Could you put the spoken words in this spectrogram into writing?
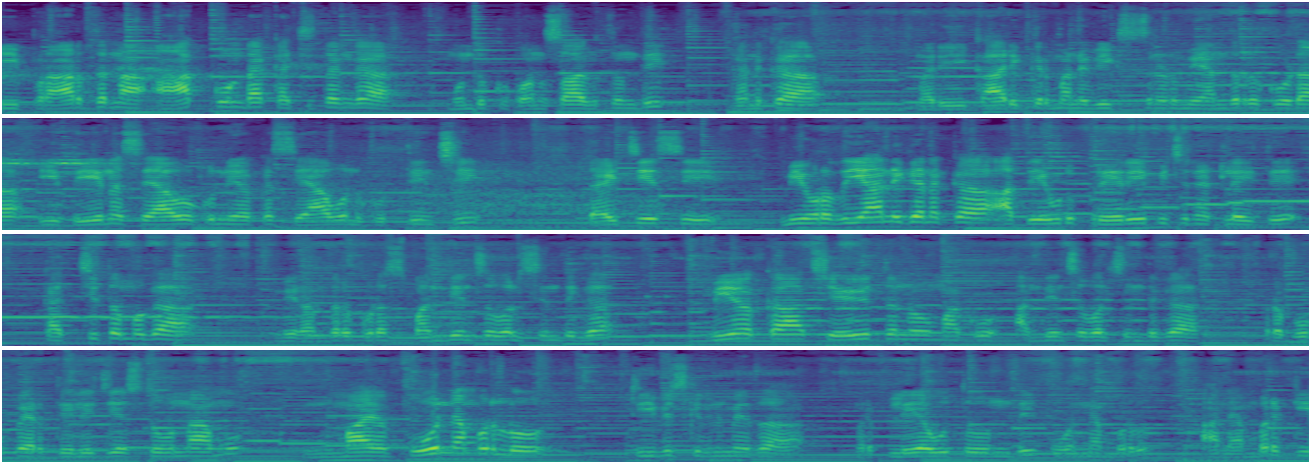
ఈ ప్రార్థన ఆగకుండా ఖచ్చితంగా ముందుకు కొనసాగుతుంది. కనుక మరి ఈ కార్యక్రమాన్ని వీక్షిస్తున్న మీ అందరూ కూడా ఈ దీన సేవకుని యొక్క సేవను గుర్తించి దయచేసి మీ హృదయాన్ని గనక ఆ దేవుడు ప్రేరేపించినట్లయితే ఖచ్చితముగా మీరందరూ కూడా స్పందించవలసిందిగా మీ యొక్క చేయుతను మాకు అందించవలసిందిగా ప్రభు పేరు తెలియజేస్తూ ఉన్నాము. మా ఫోన్ నెంబర్లో టీవీ స్క్రీన్ మీద మరి ప్లే అవుతూ ఉంది ఫోన్ నెంబరు. ఆ నెంబర్కి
